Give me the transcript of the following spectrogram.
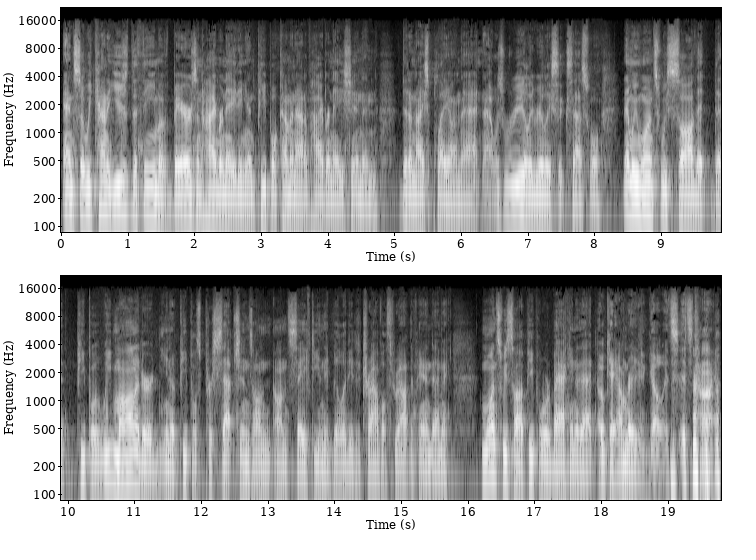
And so we kind of used the theme of bears and hibernating and people coming out of hibernation and did a nice play on that. That was really, really successful. Then we once we saw that that people we monitored you know people's perceptions on on safety and the ability to travel throughout the pandemic. And once we saw people were back into that, okay, I'm ready to go. It's it's time.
